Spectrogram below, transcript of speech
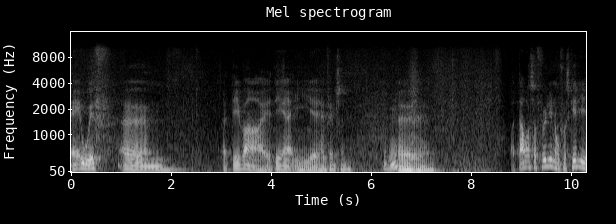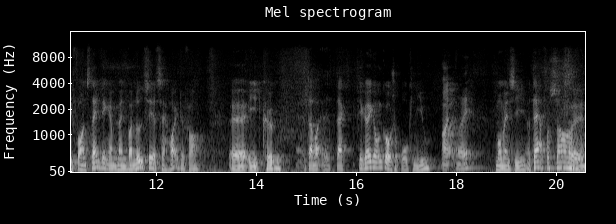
øh, AUF, øhm, og det var øh, det er i øh, 90'erne. Mm-hmm. Øh, og der var selvfølgelig nogle forskellige foranstaltninger, man var nødt til at tage højde for øh, i et køkken. Der var, der, det kan ikke undgås at bruge knive, Nej. Nej. må man sige. Og derfor så øh,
